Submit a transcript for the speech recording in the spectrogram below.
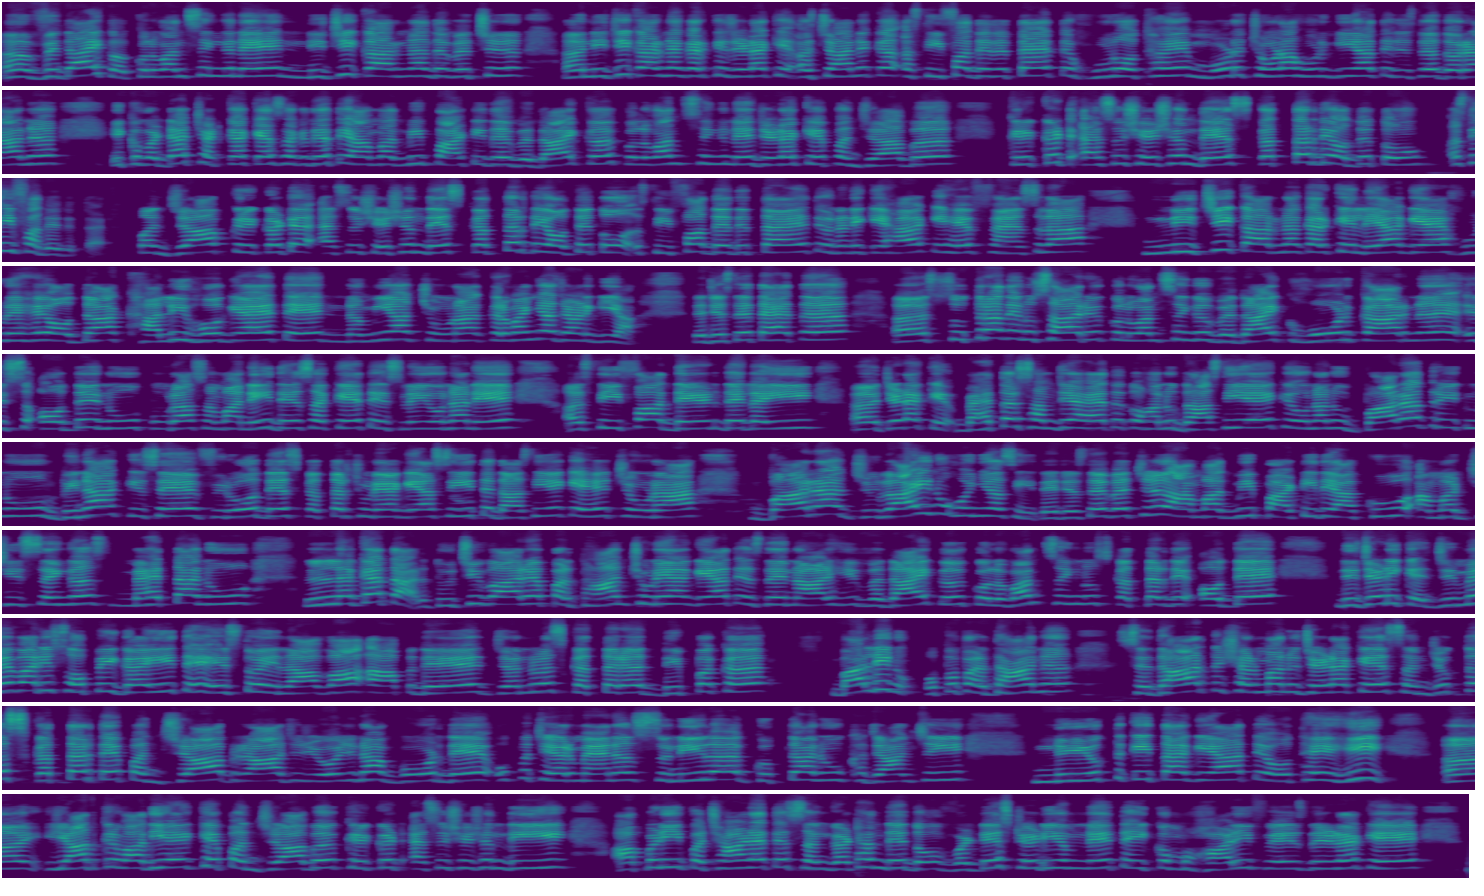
ਵਿਧਾਇਕ ਕੁਲਵੰਤ ਸਿੰਘ ਨੇ ਨਿੱਜੀ ਕਾਰਨਾਂ ਦੇ ਵਿੱਚ ਨਿੱਜੀ ਕਾਰਨਾਂ ਕਰਕੇ ਜਿਹੜਾ ਕਿ ਅਚਾਨਕ ਅਸਤੀਫਾ ਦੇ ਦਿੱਤਾ ਹੈ ਤੇ ਹੁਣ ਉੱਥੇ ਮੁੜ ਚੋਣਾਂ ਹੋਣਗੀਆਂ ਤੇ ਜਿਸ ਦੇ ਦੌਰਾਨ ਇੱਕ ਵੱਡਾ ਝਟਕਾ ਕਹਿ ਸਕਦੇ ਆ ਤੇ ਆਮ ਆਦਮੀ ਪਾਰਟੀ ਦੇ ਵਿਧਾਇਕ ਕੁਲਵੰਤ ਸਿੰਘ ਨੇ ਜਿਹੜਾ ਕਿ ਪੰਜਾਬ ਕ੍ਰਿਕਟ ਐਸੋਸੀਏਸ਼ਨ ਦੇ ਸਕੱਤਰ ਦੇ ਅਹੁਦੇ ਤੋਂ ਅਸਤੀਫਾ ਦੇ ਦਿੱਤਾ ਹੈ। ਪੰਜਾਬ ਕ੍ਰਿਕਟ ਐਸੋਸੀਏਸ਼ਨ ਦੇ ਸਕੱਤਰ ਦੇ ਅਹੁਦੇ ਤੋਂ ਅਸਤੀਫਾ ਦੇ ਦਿੱਤਾ ਹੈ ਤੇ ਉਹਨਾਂ ਨੇ ਕਿਹਾ ਕਿ ਇਹ ਫੈਸਲਾ ਨਿੱਜੀ ਕਾਰਨਾਂ ਕਰਕੇ ਲਿਆ ਗਿਆ ਹੈ। ਹੁਣ ਇਹ ਅਹੁਦਾ ਖਾਲੀ ਹੋ ਗਿਆ ਹੈ ਤੇ ਨਵੀਆਂ ਚੋਣਾਂ ਕਰਵਾਈਆਂ ਜਾਣਗੀਆਂ। ਤੇ ਜਿਸ ਦੇ ਤਹਿਤ ਸੂਤਰਾਂ ਦੇ ਅਨੁਸਾਰ ਕੁਲਵੰਤ ਸਿੰਘ ਵਿਧਾਇਕ ਹੋਣ ਕਾਰਨ ਇਸ ਅਹੁਦੇ ਨੂੰ ਪੂਰਾ ਸਮਾਂ ਨਹੀਂ ਦੇ ਸਕੇ ਤੇ ਇਸ ਲਈ ਉਹਨਾਂ ਨੇ ਅਸਤੀਫਾ ਦੇਣ ਦੇ ਲਈ ਜਿਹੜਾ ਕਿ ਬਿਹਤਰ ਸਮਝਿਆ ਹੈ ਤੇ ਤੁਹਾਨੂੰ ਦੱਸ ਦਈਏ ਕਿ ਉਹਨਾਂ ਨੂੰ 12 ਤਰੀਕ ਨੂੰ ਬਿਨਾਂ ਕਿਸੇ ਵਿਰੋਧ ਦੇ ਸਕੱਤਰ ਚੁਣਿਆ ਗਿਆ ਸੀ ਤੇ ਦੱਸ ਦਈਏ ਕਿ ਇਹ ਚੋਣਾਂ 12 ਜੁਲਾਈ ਨੂੰ ਹੋਈਆਂ ਸੀ ਤੇ ਜਿਸ ਦੇ ਵਿੱਚ ਆਮ ਆਦਮੀ ਪਾਰਟੀ ਦੇ ਆਗੂ ਅਮਰਜੀਤ ਸਿੰਘ ਮਹਿਤਾ ਨੂੰ ਲਗਾਤਾਰ ਦੂਜੀ ਵਾਰ ਪ੍ਰਧਾਨ ਚੁਣਿਆ ਗਿਆ ਤੇ ਇਸ ਦੇ ਨਾਲ ਹੀ ਵਿਧਾਇਕ ਕੁਲਵੰਤ ਸਿੰਘ ਨੂੰ ਸਕੱਤਰ ਦੇ ਅਹੁਦੇ ਦੀ ਜਿਹੜੀ ਕਿ ਜ਼ਿੰਮੇਵਾਰੀ ਸੌਂਪੀ ਗਈ ਤੇ ਇਸ ਤੋਂ ਇਲਾਵਾ ਆਪ ਦੇ ਜਨਰਲ ਸਕੱਤਰ ਦੀਪਕ ਬਾਲੀ ਨੂੰ ਉਪ ਪ੍ਰਧਾਨ ਸਿਧਾਰਥ ਸ਼ਰਮਾ ਨੂੰ ਜਿਹੜਾ ਕਿ ਸੰਯੁਕਤ ਸਕੱਤਰ ਤੇ ਪੰਜਾਬ ਰਾਜ ਯੋਜਨਾ ਬੋਰਡ ਦੇ ਉਪ ਚੇਅਰਮੈਨ ਸੁਨੀਲ ਗੁਪਤਾ ਨੂੰ ਖਜ਼ਾਨਚੀ ਨਿਯੁਕਤ ਕੀਤਾ ਗਿਆ ਤੇ ਉਥੇ ਹੀ ਯਾਦ ਕਰਵਾ ਦਈਏ ਕਿ ਪੰਜਾਬ ਕ੍ਰਿਕਟ ਐਸੋਸੀਏਸ਼ਨ ਦੀ ਆਪਣੀ ਪਛਾਣ ਹੈ ਤੇ ਸੰਗਠਨ ਦੇ ਦੋ ਵੱਡੇ ਸਟੇਡੀਅਮ ਨੇ ਤੇ ਇੱਕ ਮੋਹਾਲੀ ਫੇਸ ਦੇ ਜਿਹੜਾ ਕਿ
